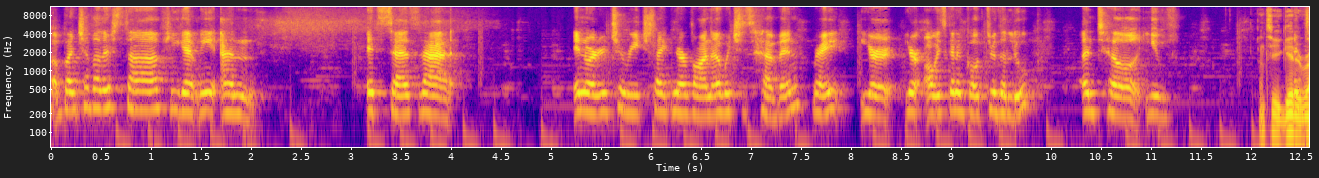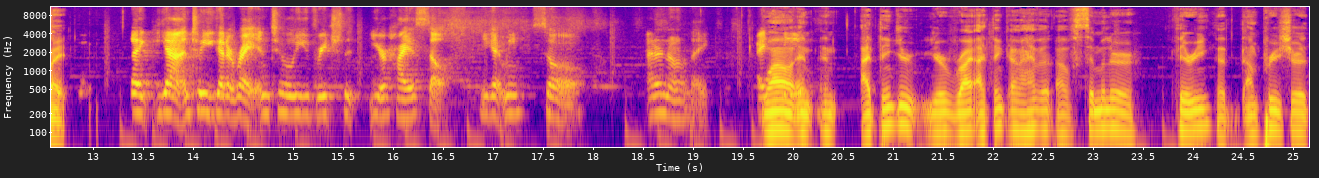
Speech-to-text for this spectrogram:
a bunch of other stuff you get me and it says that in order to reach like nirvana which is heaven right you're you're always going to go through the loop until you've Until you get it right. like yeah until you get it right until you've reached the, your highest self you get me so i don't know like I wow, think- and, and I think you're you're right. I think I have a, a similar theory that I'm pretty sure.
